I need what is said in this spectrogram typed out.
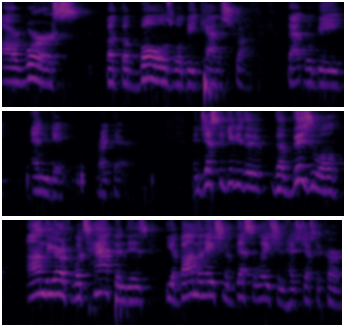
are worse, but the bowls will be catastrophic. That will be endgame right there. And just to give you the, the visual on the earth, what's happened is the abomination of desolation has just occurred.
